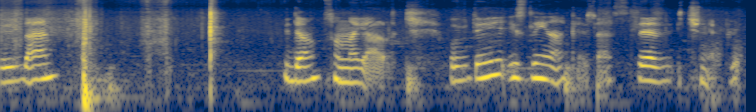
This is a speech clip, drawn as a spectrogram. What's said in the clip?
O yüzden videonun sonuna geldik. Bu videoyu izleyin arkadaşlar. Sizler için yapıyorum.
